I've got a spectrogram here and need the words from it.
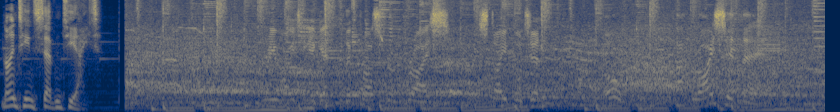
1978. Free waiting again for the cross from Price. Stapleton. Oh, Pat Rice in there.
